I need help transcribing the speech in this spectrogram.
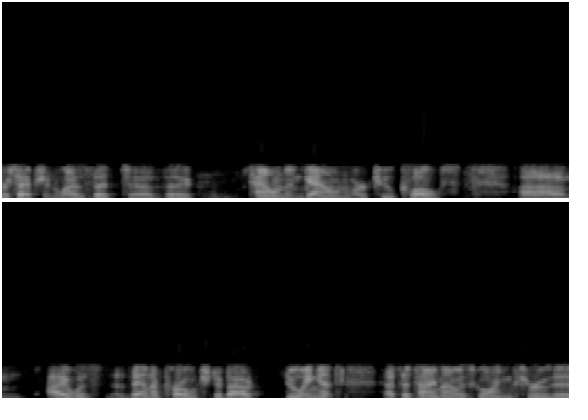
perception was that uh, the town and gown were too close. Um, I was then approached about doing it at the time I was going through the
